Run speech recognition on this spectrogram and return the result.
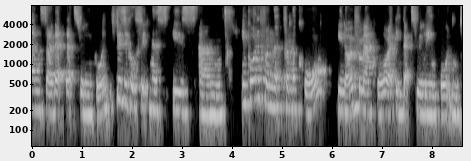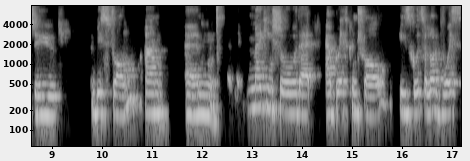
Um, so that that's really important. Physical fitness is um, important from the from the core. You know, from our core, I think that's really important to be strong. Um, um making sure that our breath control is good. So a lot of voice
